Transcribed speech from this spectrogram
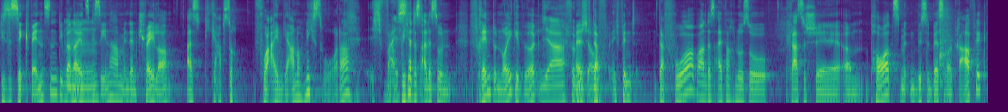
diese Sequenzen, die wir mhm. da jetzt mhm. gesehen haben in dem Trailer, also die gab es doch vor einem Jahr noch nicht so, oder? Ich weiß. Auf mich hat das alles so fremd und neu gewirkt. Ja, für mich auch. ich finde, davor waren das einfach nur so klassische ähm, Ports mit ein bisschen besserer Grafik.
